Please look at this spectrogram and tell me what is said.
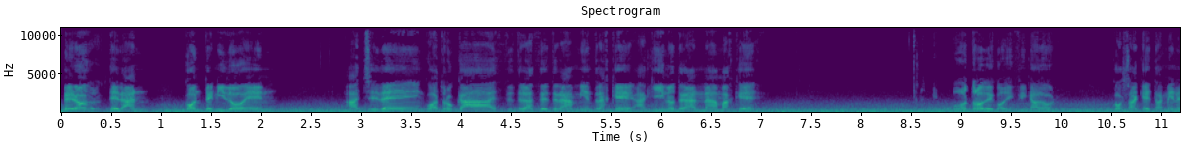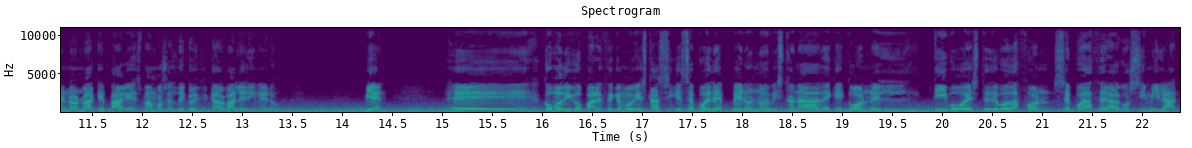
Pero te dan contenido en HD, en 4K, etcétera, etcétera, mientras que aquí no te dan nada más que otro decodificador. Cosa que también es normal que pagues, vamos, el decodificador vale dinero. Bien, eh, como digo, parece que Movistar sí que se puede, pero no he visto nada de que con el Tivo este de Vodafone se pueda hacer algo similar.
